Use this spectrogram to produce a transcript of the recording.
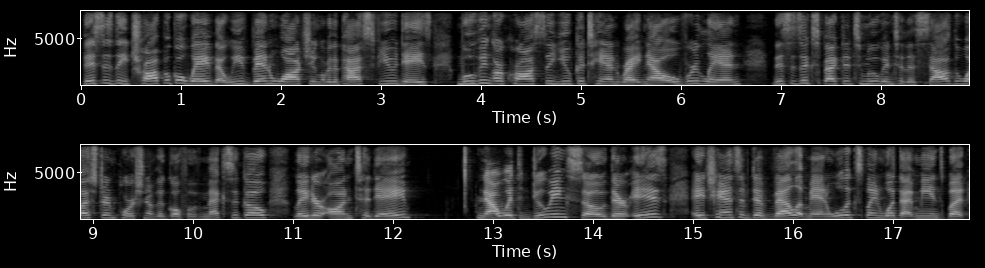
this is the tropical wave that we've been watching over the past few days, moving across the Yucatan right now over land. This is expected to move into the southwestern portion of the Gulf of Mexico later on today. Now, with doing so, there is a chance of development. We'll explain what that means, but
